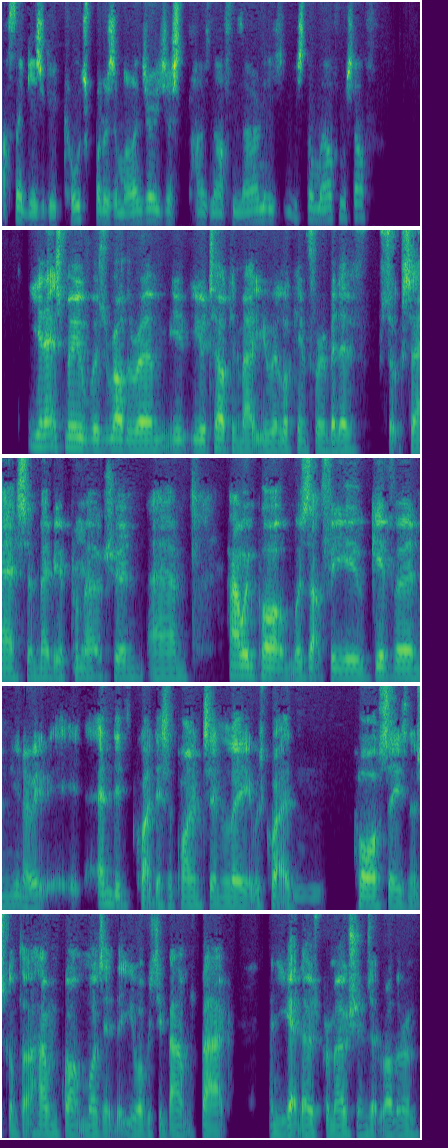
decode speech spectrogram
I think he's a good coach, but as a manager, he just has nothing there, and he's, he's done well for himself. your next move was Rotherham. You, you, were talking about you were looking for a bit of success and maybe a promotion. Um, how important was that for you? Given you know it, it ended quite disappointingly. It was quite a mm. Poor season at Scunthorpe. How important was it that you obviously bounced back and you get those promotions at Rotherham?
